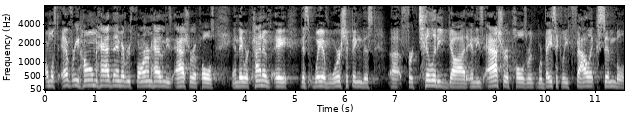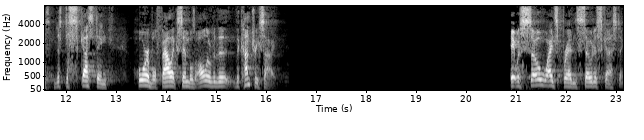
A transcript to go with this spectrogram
almost every home had them, every farm had them, these Asherah poles. And they were kind of a, this way of worshiping this uh, fertility god. And these Asherah poles were, were basically phallic symbols, just disgusting, horrible phallic symbols all over the, the countryside. It was so widespread and so disgusting.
